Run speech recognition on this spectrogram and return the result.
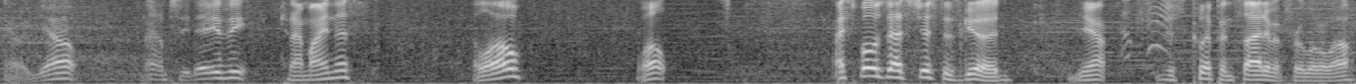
There we go. Oopsie daisy. Can I mine this? Hello? Well, I suppose that's just as good. Yeah, just clip inside of it for a little while.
